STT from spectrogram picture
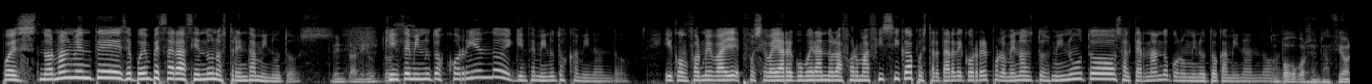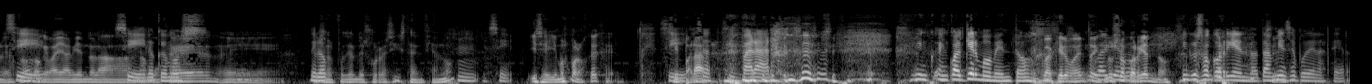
Pues normalmente se puede empezar haciendo unos 30 minutos. 30 minutos. 15 minutos corriendo y 15 minutos caminando. Y conforme vaya, pues se vaya recuperando la forma física, pues tratar de correr por lo menos dos minutos, alternando con un minuto caminando. Un poco por sensaciones, Sí. ¿no? Lo que vaya viendo la, Sí, la lo que mujer, hemos- eh, de pues lo- en función de su resistencia, ¿no? Mm, sí. Y seguimos con los Kegel. Sí, sin parar. exacto, sin parar. en, en cualquier momento. En cualquier momento, En incluso mo- corriendo. Incluso corriendo, también se pueden hacer.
